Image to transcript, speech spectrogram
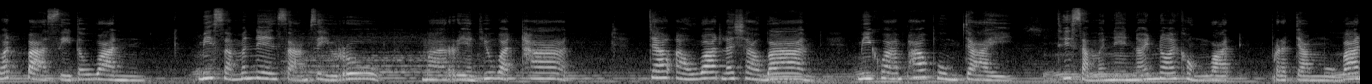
วัดป่าศรีตะวัน มีสามเณรสามสี่รูป มาเรียนที่วัดธาตุ เจ้าอาวาสและชาวบ้าน มีความภาคภูมิใจ ที่สามเณรน้อยๆของวัดประจำหมู่บ้าน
